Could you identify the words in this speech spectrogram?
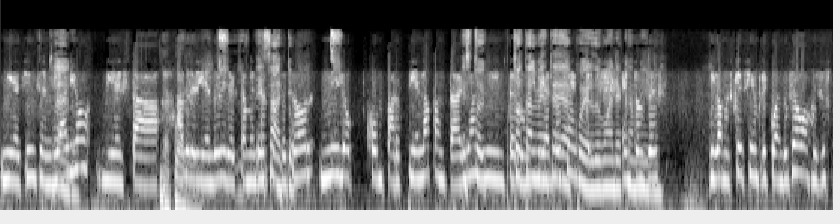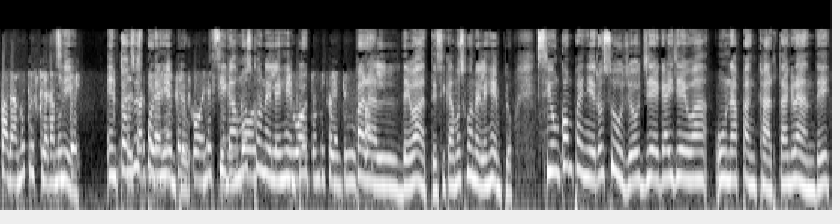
ni es incendiario, ni está agrediendo directamente al profesor, ni lo compartí en la pantalla, Estoy ni totalmente de acuerdo, María Camila. Entonces, digamos que siempre y cuando sea bajo esos parámetros, claramente... Entonces, por ejemplo, sigamos con el ejemplo para el debate, sigamos con el ejemplo. Si un compañero suyo llega y lleva una pancarta grande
